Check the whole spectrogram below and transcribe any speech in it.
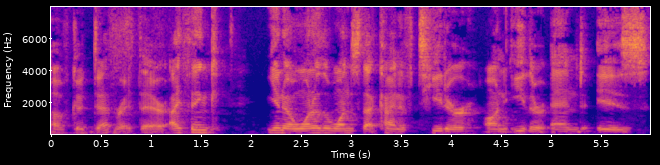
of good debt right there. I think, you know, one of the ones that kind of teeter on either end is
